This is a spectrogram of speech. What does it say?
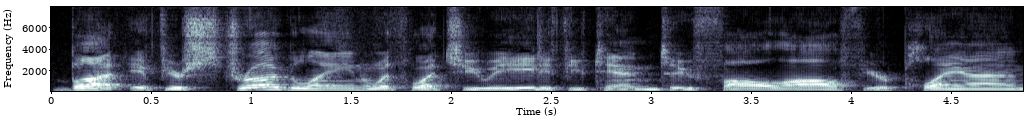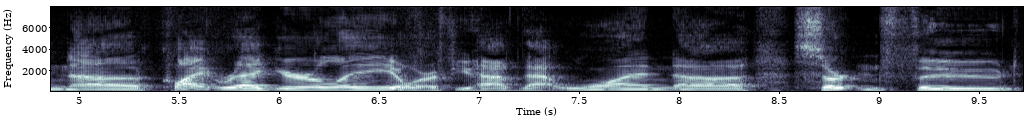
But if you're struggling with what you eat, if you tend to fall off your plan uh, quite regularly, or if you have that one uh, certain food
